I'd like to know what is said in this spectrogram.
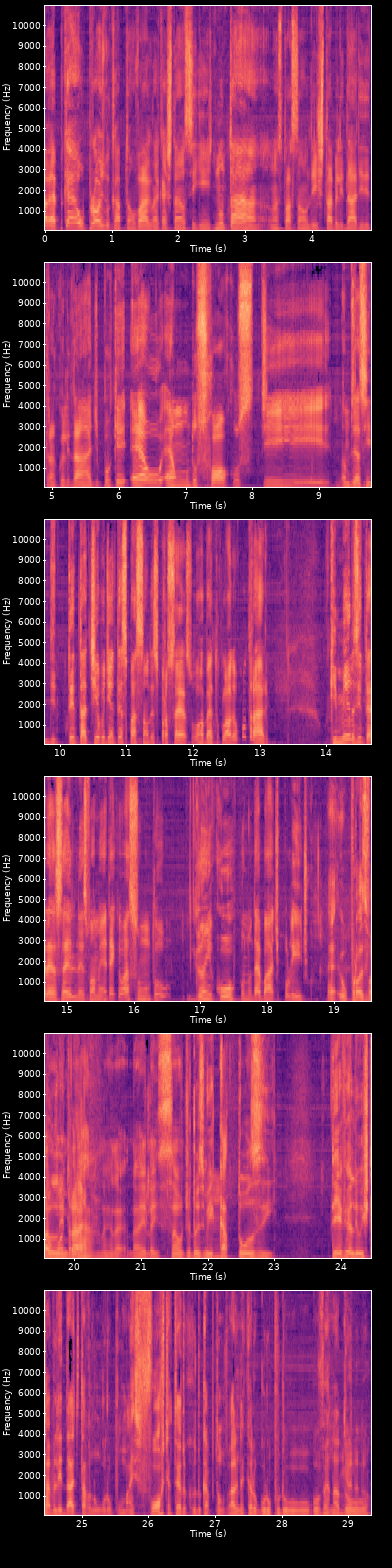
é porque o prós do Capitão Wagner, a questão é o seguinte, não está numa situação de estabilidade e de tranquilidade, porque é, o, é um dos focos de, vamos dizer assim, de tentativa de antecipação desse processo. O Roberto Cláudio é o contrário. O que menos interessa a ele nesse momento é que o assunto ganhe corpo no debate político. É, o prós vale lembrar, né, na, na, eleição de 2014, hum teve ali uma estabilidade, estava num grupo mais forte até do que o do Capitão Wagner, que era o grupo do governador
